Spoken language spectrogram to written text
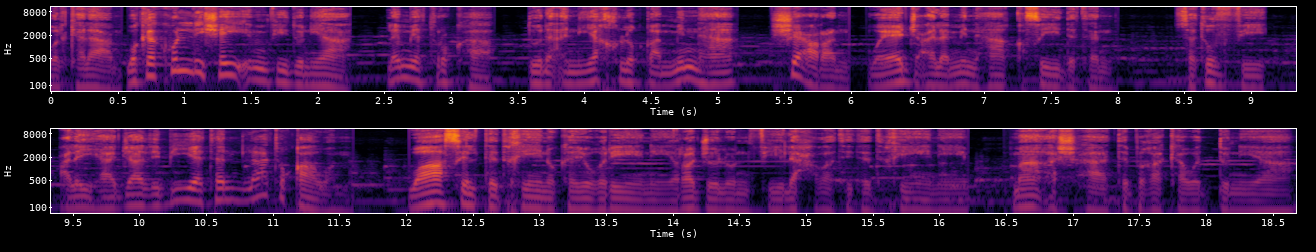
والكلام. وككل شيء في دنياه لم يتركها دون أن يخلق منها شعرا ويجعل منها قصيدة. ستضفي عليها جاذبية لا تقاوم. واصل تدخينك يغريني رجل في لحظة تدخيني. ما أشهى تبغك والدنيا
